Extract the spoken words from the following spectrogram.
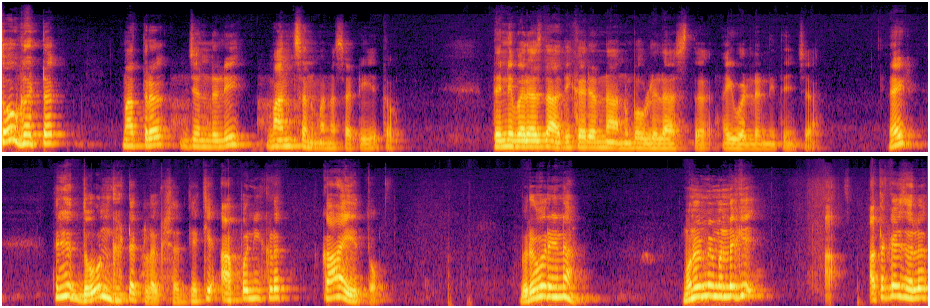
तो घटक मात्र जनरली मान सन्मानासाठी येतो. त्यांनी बऱ्याचदा अधिकाऱ्यांना अनुभवलेलं असतं आईवडिलांनी त्यांच्या. राईट तर हे दोन घटक लक्षात घ्या की आपण इकडं का येतो? बरोबर आहे ना? म्हणून मी म्हणलं की आता काय झालं?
